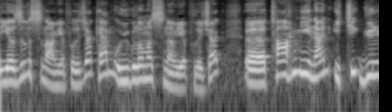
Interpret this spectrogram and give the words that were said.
yazılı sınav yapılacak hem uygulama sınavı yapılacak. E, tahminen iki gün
